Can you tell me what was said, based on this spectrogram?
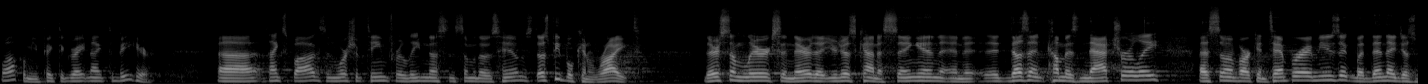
welcome. You picked a great night to be here. Uh, thanks, Boggs and worship team, for leading us in some of those hymns. Those people can write. There's some lyrics in there that you're just kind of singing, and it, it doesn't come as naturally as some of our contemporary music, but then they just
